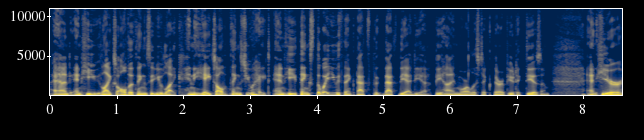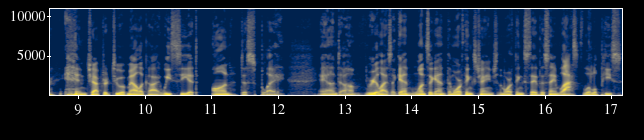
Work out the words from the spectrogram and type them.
And and he likes all the things that you like, and he hates all the things you hate, and he thinks the way you think. That's the that's the idea behind moralistic therapeutic deism. And here in chapter two of Malachi, we see it on display and um, realize again, once again, the more things change, the more things stay the same. Last little piece,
